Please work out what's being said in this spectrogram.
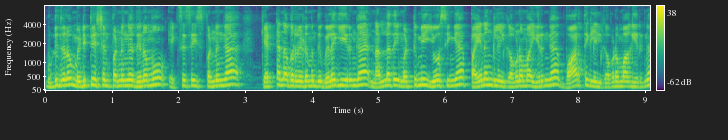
முடிஞ்சளவு மெடிடேஷன் பண்ணுங்கள் தினமும் எக்ஸசைஸ் பண்ணுங்கள் கெட்ட நபர்களிடமிருந்து விலகி இருங்க நல்லதை மட்டுமே யோசிங்க பயணங்களில் கவனமாக இருங்க வார்த்தைகளில் கவனமாக இருங்க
